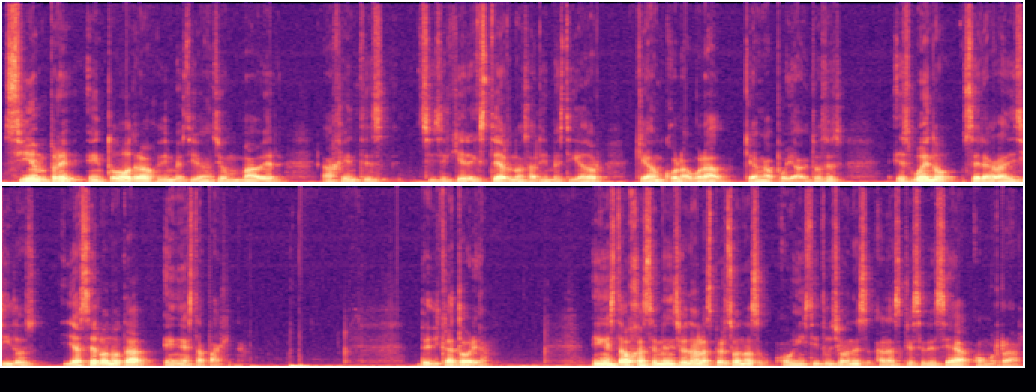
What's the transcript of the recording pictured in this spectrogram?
Siempre en todo trabajo de investigación va a haber agentes, si se quiere, externos al investigador que han colaborado, que han apoyado. Entonces, es bueno ser agradecidos y hacerlo notar en esta página. Dedicatoria. En esta hoja se mencionan las personas o instituciones a las que se desea honrar.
